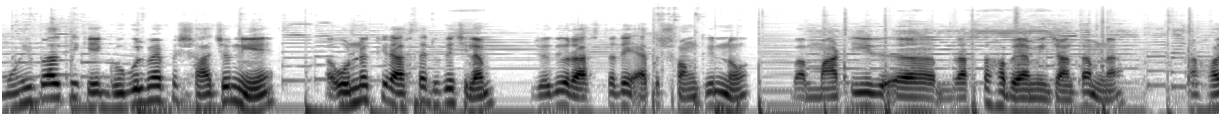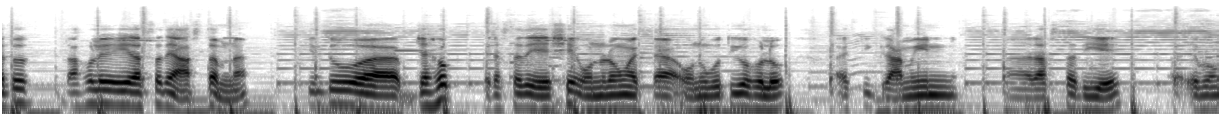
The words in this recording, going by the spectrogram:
মহিপাল থেকে গুগল ম্যাপের সাহায্য নিয়ে অন্য একটি রাস্তায় ঢুকেছিলাম। যদিও রাস্তাটি এত সংকীর্ণ বা মাটির রাস্তা হবে আমি জানতাম না। হয়তো তাহলে এই রাস্তা দিয়ে আসতাম না। কিন্তু যাই হোক, এই রাস্তা দিয়ে এসে অন্যরকম একটা অনুভূতিও হলো। একটি গ্রামীণ রাস্তা দিয়ে এবং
